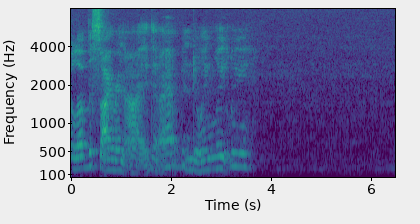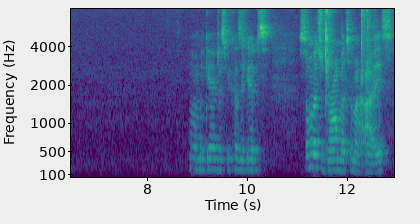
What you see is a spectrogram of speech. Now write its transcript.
I love the siren eye that I have been doing lately. Um, again, just because it gives so much drama to my eyes.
